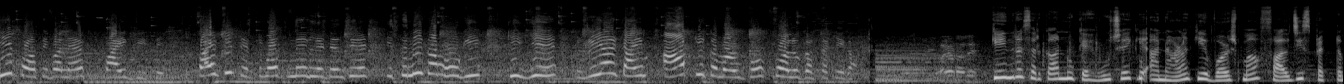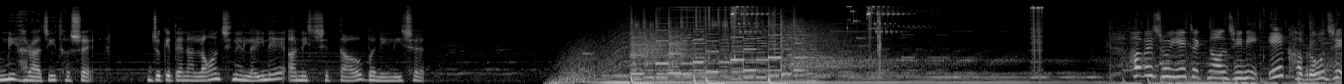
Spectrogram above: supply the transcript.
ये पॉसिबल है 5G से 5G नेटवर्क में लेटेंसी रेट इतनी कम होगी कि ये रियल टाइम आपकी कमांड को फॉलो कर सकेगा કેન્દ્ર સરકારનું કહેવું છે કે આ નાણાકીય વર્ષમાં ફાઇવજી સ્પેક્ટ્રમની હરાજી થશે જો કે તેના લોન્ચને લઈને અનિશ્ચિતતાઓ બનેલી છે હવે જોઈએ ટેકનોલોજીની એ ખબરો જે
